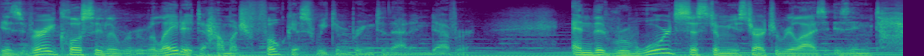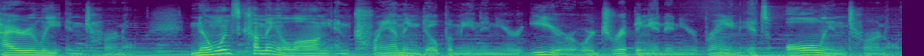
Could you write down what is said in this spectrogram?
is very closely related to how much focus we can bring to that endeavor. And the reward system you start to realize is entirely internal. No one's coming along and cramming dopamine in your ear or dripping it in your brain. It's all internal.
